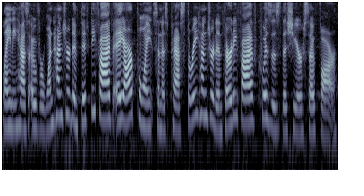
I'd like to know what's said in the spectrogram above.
Lainey has over 155 AR points and has passed 335 quizzes this year so far.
